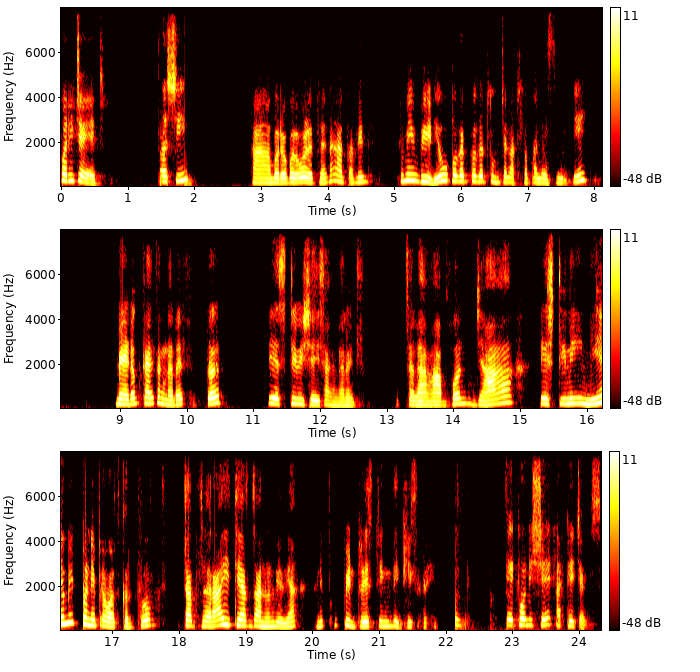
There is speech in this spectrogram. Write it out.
परिचयाची अशी हा बरोबर ओळखलं ना आता मी. तुम्ही व्हिडिओ बघत बघत तुमच्या लक्षात आलं असेल की मॅडम काय सांगणार आहे तर एस टी विषयी सांगणार आहे. चला आपण ज्या एस टीने नियमितपणे प्रवास करतो त्याचा जरा इतिहास जाणून घेऊया आणि खूप इंटरेस्टिंग देखील आहे. एकोणीसशे अठ्ठेचाळीस.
